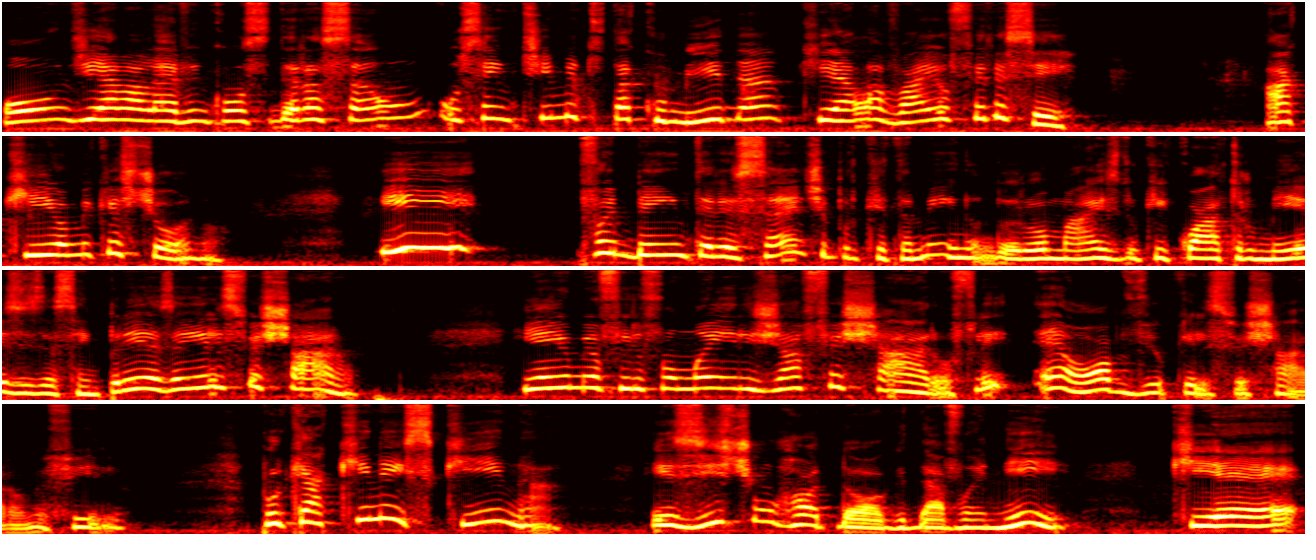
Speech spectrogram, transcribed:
onde ela leva em consideração os centímetros da comida que ela vai oferecer. Aqui eu me questiono. E foi bem interessante, porque também não durou mais do que quatro meses essa empresa e eles fecharam. E aí o meu filho falou: mãe, eles já fecharam. Eu falei: é óbvio que eles fecharam, meu filho. Porque aqui na esquina existe um hot dog da Vani que é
